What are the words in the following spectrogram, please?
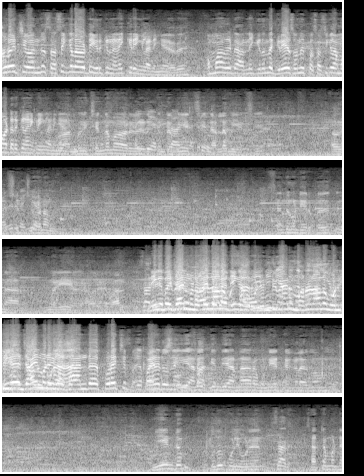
புரட்சி வந்து சசிகலா இருக்குன்னு நினைக்கிறீங்களா நீங்க? அம்மா கிட்ட அன்னைக்கு இருந்த கிரேஸ் வந்து இப்ப சசிகலா மாட்ட இருக்குன்னு நினைக்கிறீங்களா நீங்க? சின்னம்மா அவர்கள் எடுக்கின்ற முயற்சி நல்ல முயற்சி. அவர் சுற்றுவனம் சென்று கொண்டிருப்பதற்கு நான் உண்மையிலேயே அவருடைய வாழ்க்கை. நீங்க போய் ஜாயின் பண்ண வாய்ப்பு இருக்கா? நீங்க ரெண்டு பேரும் மனநாள நீங்க ஒன்றிய ஜாயின் பண்ணுவீங்களா சார். அந்த புரட்சி பயணத்துல கட்சி அனைத்து இந்திய அன்னார முன்னேற்ற கழகம் மீண்டும் புதுப்பொலிவுடன் சார். சட்டமன்ற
